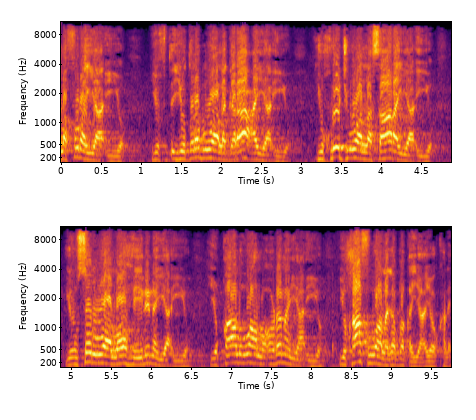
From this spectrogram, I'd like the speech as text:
la furayaa iyo yudrabu waa la garaacayaa iyo yukhraju waa la saarayaa iyo yunsaru waa loo hiilinayaa iyo yuqaalu waa la odhanayaa iyo yukhaafu waa laga baqayaa ayoo kale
